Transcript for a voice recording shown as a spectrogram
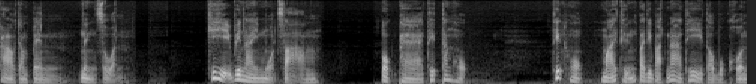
คราวจำเป็นหนึ่งส่วน ขีหิวินัยหมวดสามปกแผ่ทิศทั้งหกทิศหกหมายถึงปฏิบัติหน้าที่ต่อบุคคล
